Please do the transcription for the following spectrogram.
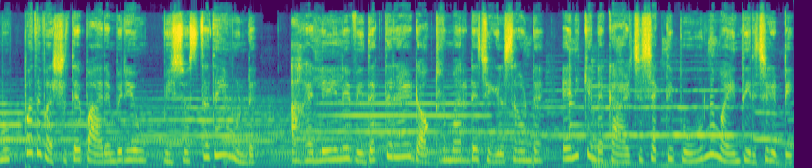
മുപ്പത് വർഷത്തെ പാരമ്പര്യവും വിശ്വസ്തതയുമുണ്ട്. അഹല്യയിലെ വിദഗ്ധരായ ഡോക്ടർമാരുടെ ചികിത്സ കൊണ്ട് എനിക്ക് എന്റെ കാഴ്ചശക്തി പൂർണമായും തിരിച്ചു കിട്ടി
